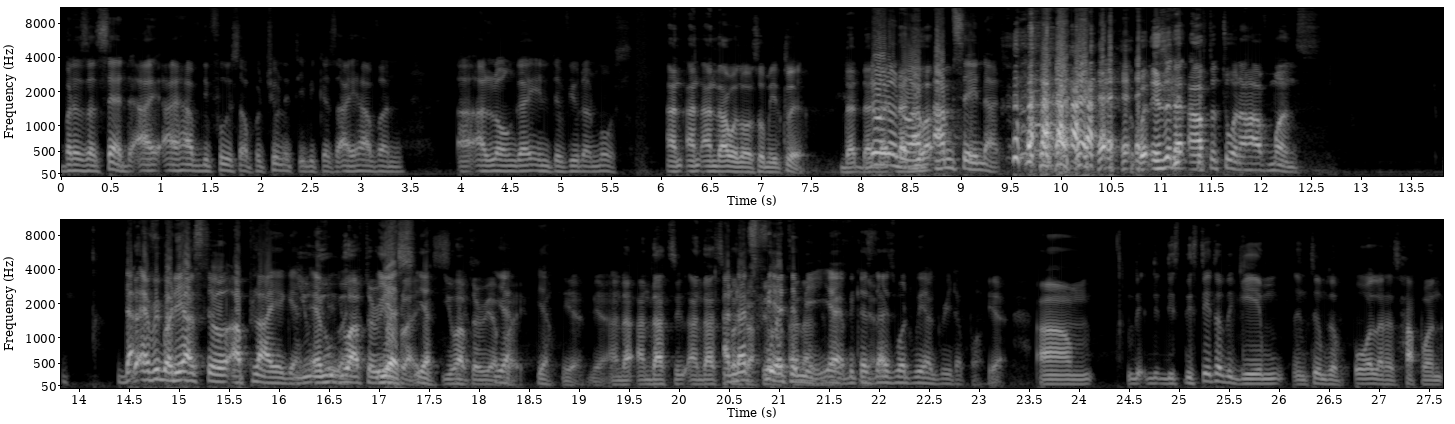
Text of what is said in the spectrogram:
but as I said, I, I have the first opportunity because I have an, a, a longer interview than most. And, and and that was also made clear. That, that, no, that- no, that no. I'm, I'm saying that. but is it that after two and a half months, that everybody has to apply again. you, you, have to reapply? Yes, yes. You have to reapply. yeah, yeah. yeah, yeah. And that, and that's and that's And that's fair to me, yeah, because yeah. that's what we agreed upon. um, the, the, the state of the game in terms of all that has happened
